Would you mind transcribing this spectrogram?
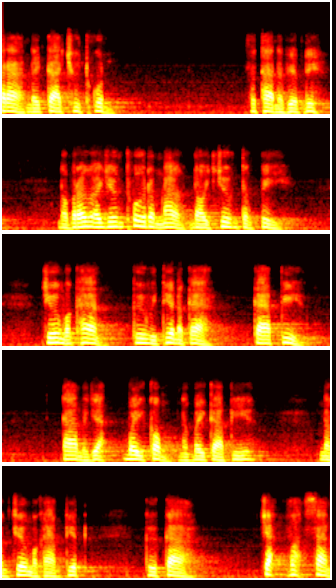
ត្រានៃការឈឺធ្ងន់ស្ថានភាពនេះ តម្រូវឲ្យយើងធ្វើដំណើរដោយជើងទាំងពីរជើងម្ខាងគឺវិធានការការពារតាមរយៈ3កុំនិង3ការពារនិងជើងម្ខាងទៀតគឺការចាក់វ៉ាក់សាំង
